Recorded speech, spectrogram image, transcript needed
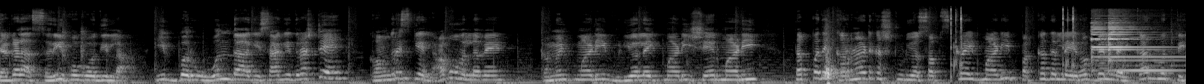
ಜಗಳ ಸರಿ ಹೋಗೋದಿಲ್ಲ. ಇಬ್ಬರು ಒಂದಾಗಿ ಸಾಗಿದ್ರಷ್ಟೇ ಕಾಂಗ್ರೆಸ್ಗೆ ಲಾಭವಲ್ಲವೇ? ಕಮೆಂಟ್ ಮಾಡಿ, ವಿಡಿಯೋ ಲೈಕ್ ಮಾಡಿ, ಶೇರ್ ಮಾಡಿ. ತಪ್ಪದೆ ಕರ್ನಾಟಕ ಸ್ಟುಡಿಯೋ ಸಬ್ಸ್ಕ್ರೈಬ್ ಮಾಡಿ, ಪಕ್ಕದಲ್ಲೇ ಇರೋ ಬೆಲ್ ಐಕಾನ್ ಒತ್ತಿ.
